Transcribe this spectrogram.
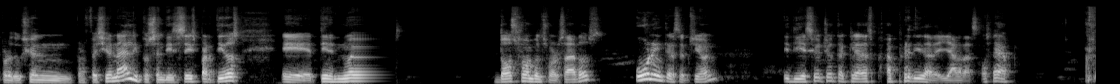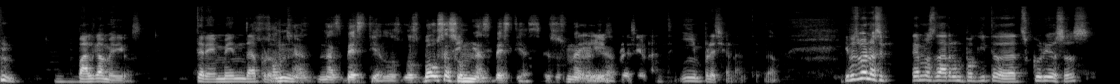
producción profesional. Y pues en 16 partidos eh, tiene nueve, dos fumbles forzados, una intercepción y 18 tacleadas para pérdida de yardas. O sea, válgame Dios tremenda producción. Son unas, bestias, los, los Bosa son unas bestias, eso es una realidad. Impresionante, impresionante, ¿no? Y pues bueno, si queremos darle un poquito de datos curiosos,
